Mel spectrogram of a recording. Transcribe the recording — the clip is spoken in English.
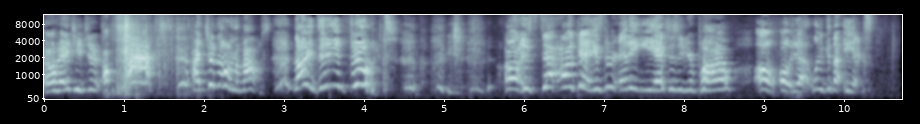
Oh, hey, teacher. Oh, ah! I turned over the mouse. No, you didn't. even do it. Oh, is that okay? Is there any EXs in your pile? Oh, oh yeah. Look at that EX.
